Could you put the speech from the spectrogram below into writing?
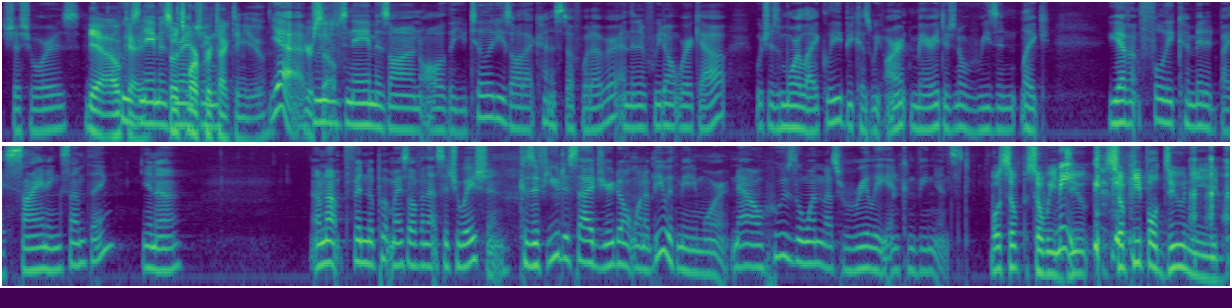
It's just yours. Yeah. Okay. Whose name is so it's more protecting you. Yeah, Yourself. whose name is on all of the utilities, all that kind of stuff, whatever. And then if we don't work out, which is more likely because we aren't married, there's no reason like you haven't fully committed by signing something, you know. I'm not finna put myself in that situation because if you decide you don't want to be with me anymore, now who's the one that's really inconvenienced? Well, so so we Me. do. So people do need.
